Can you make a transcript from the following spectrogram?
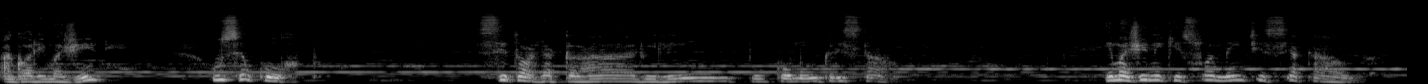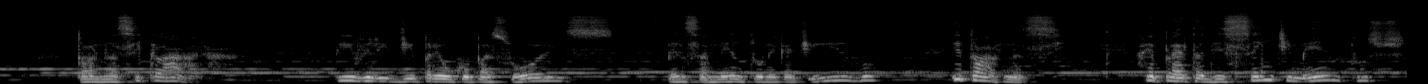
Agora imagine o seu corpo se torna claro e limpo como um cristal. Imagine que sua mente se acalma, torna-se clara, livre de preocupações, pensamento negativo e torna-se repleta de sentimentos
